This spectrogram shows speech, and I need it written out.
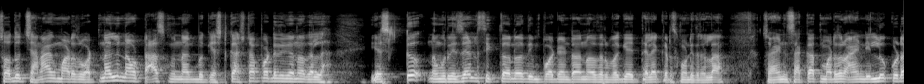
ಸೊ ಅದು ಚೆನ್ನಾಗಿ ಮಾಡಿದ್ರು. ಒಟ್ಟಿನಲ್ಲಿ ನಾವು ಟಾಸ್ಕ್ ವಿನ್ ಆಗಬೇಕು. ಎಷ್ಟು ಕಷ್ಟಪಟ್ಟಿದ್ವಿ ಅನ್ನೋದಲ್ಲ. ಎಷ್ಟು ನಮ್ಗೆ ರಿಸಲ್ಟ್ ಸಿಕ್ತು ಅನ್ನೋದು ಇಂಪಾರ್ಟೆಂಟ್ ಅನ್ನೋದ್ರ ಬಗ್ಗೆ ತಲೆ ಕೆಡಿಸ್ಕೊಂಡಿದ್ರಲ್ಲ. ಸೊ ಆ್ಯಂಡ್ ಸಖತ್ ಮಾಡಿದ್ರು. ಆ್ಯಂಡ್ ಇಲ್ಲೂ ಕೂಡ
